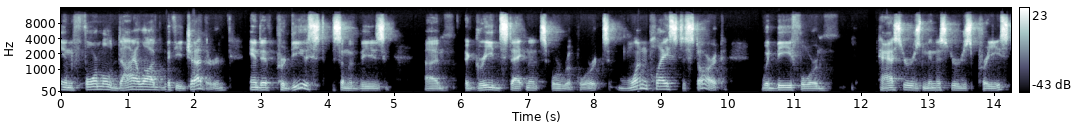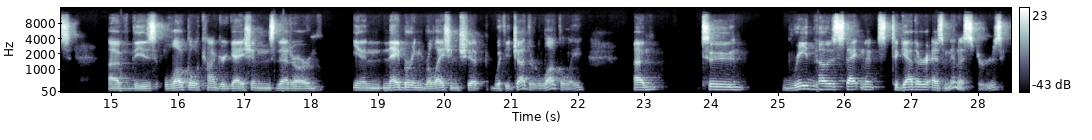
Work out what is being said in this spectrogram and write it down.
informal dialogue with each other and have produced some of these uh, agreed statements or reports, one place to start would be for pastors, ministers, priests of these local congregations that are in neighboring relationship with each other locally um, to read those statements together as ministers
